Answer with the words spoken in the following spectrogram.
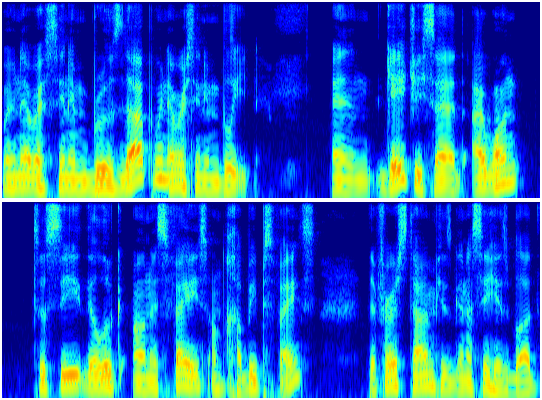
We've never seen him bruised up. We've never seen him bleed. And Gaethje said, I want to see the look on his face, on Khabib's face, the first time he's gonna see his blood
